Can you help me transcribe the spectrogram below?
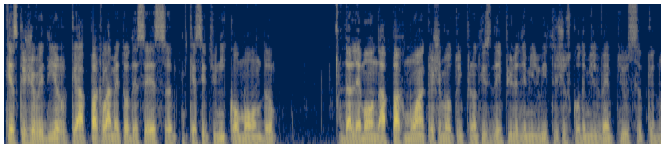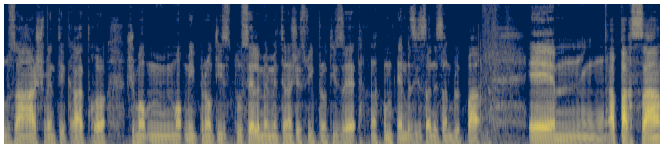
Qu'est-ce que je veux dire? Qu'à part la méthode SS, que c'est unique au monde, dans le monde, à part moi, que je m'auto-hypnotise depuis le 2008 jusqu'au 2020, plus que 12 ans, H24, je m'hypnotise tout seul, mais maintenant je suis hypnotisé, même si ça ne semble pas. Et hum, à part ça,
